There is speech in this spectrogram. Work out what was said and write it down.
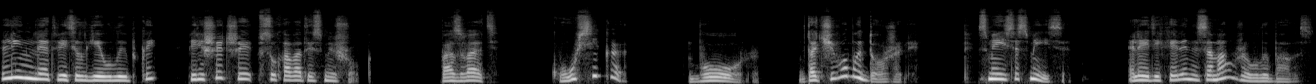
Линли ответил ей улыбкой, перешедшей в суховатый смешок. — Позвать Кусика? Боже, до чего мы дожили? Смейся, смейся. Леди Хелен и сама уже улыбалась.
